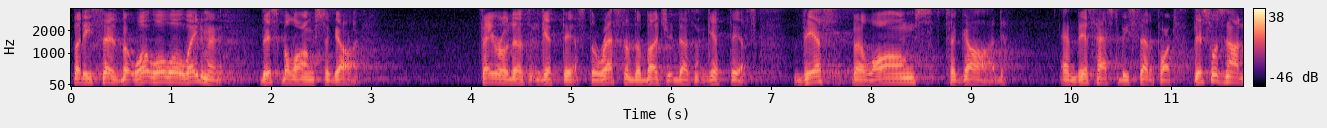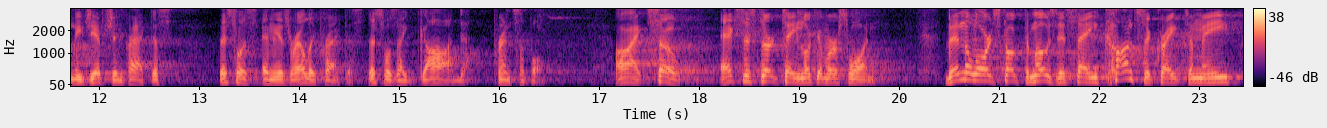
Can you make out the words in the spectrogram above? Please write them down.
But he says, but whoa, whoa, whoa, wait a minute. This belongs to God. Pharaoh doesn't get this. The rest of the budget doesn't get this. This belongs to God, and this has to be set apart. This was not an Egyptian practice, this was an Israeli practice. This was a God principle. All right, so Exodus 13, look at verse 1. Then the Lord spoke to Moses, saying, Consecrate to me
